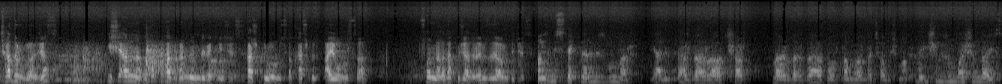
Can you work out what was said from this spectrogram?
çadır kuracağız. İşi alana kadar fabrikanın önünde bekleyeceğiz. Kaç gün olursa, kaç gün, ay olursa sonuna kadar mücadelemize devam edeceğiz. Bizim isteklerimiz bunlar. Yani biraz daha rahat şartlarda, rahat ortamlarda çalışmak ve işimizin başındayız.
